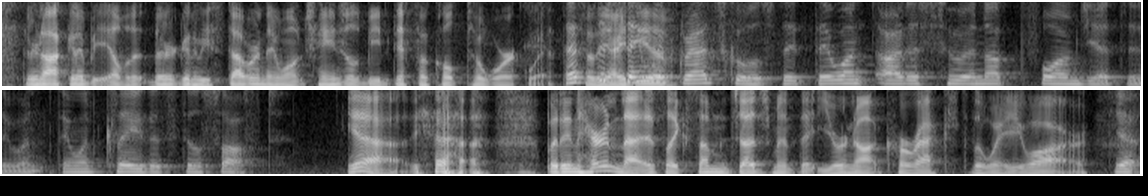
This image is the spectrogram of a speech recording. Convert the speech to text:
they're not going to be able to they're going to be stubborn they won't change it'll be difficult to work with That's so the, the, same idea with of, grad schools. They they want artists who are not formed yet. They want they want clay that's still soft. Yeah yeah but inherent in that is like some judgment that you're not correct the way you are Yeah.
